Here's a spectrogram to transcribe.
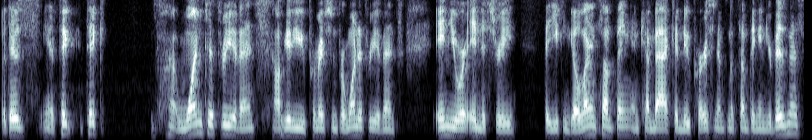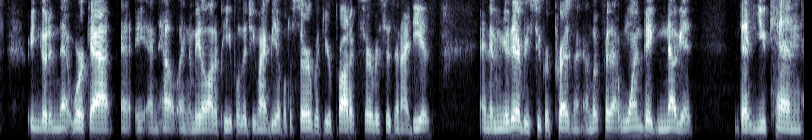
But there's you know pick pick one to three events. I'll give you permission for one to three events in your industry that you can go learn something and come back a new person, implement something in your business, or you can go to network at and help and meet a lot of people that you might be able to serve with your product, services, and ideas. And then when you're there, be super present and look for that one big nugget that you can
